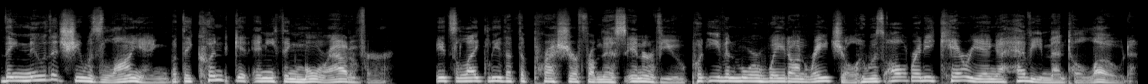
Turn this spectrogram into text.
They knew that she was lying, but they couldn't get anything more out of her. It's likely that the pressure from this interview put even more weight on Rachel, who was already carrying a heavy mental load.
